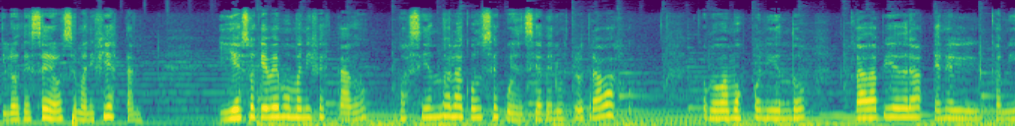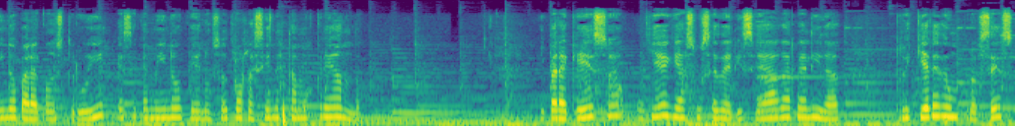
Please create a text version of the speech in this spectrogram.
y los deseos se manifiestan. Y eso que vemos manifestado va siendo la consecuencia de nuestro trabajo. Como vamos poniendo cada piedra en el camino para construir ese camino que nosotros recién estamos creando. Y para que eso llegue a suceder y se haga realidad, requiere de un proceso,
